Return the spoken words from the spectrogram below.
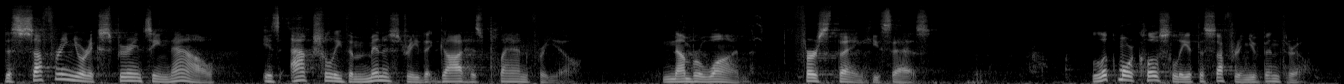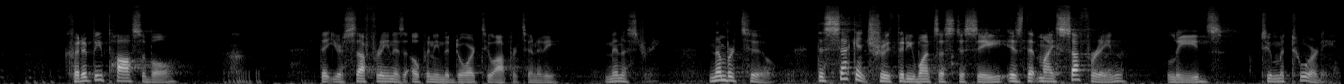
the suffering you're experiencing now is actually the ministry that God has planned for you. Number one, first thing he says, look more closely at the suffering you've been through. Could it be possible that your suffering is opening the door to opportunity ministry. Number two, the second truth that he wants us to see is that my suffering leads to maturity.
